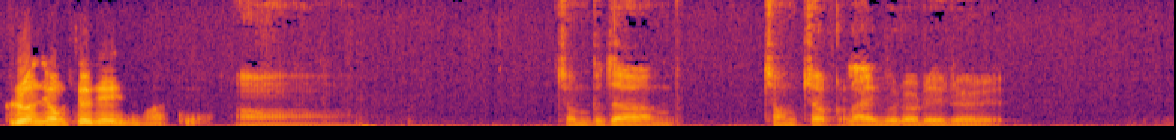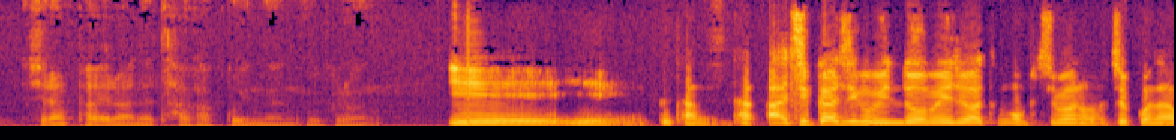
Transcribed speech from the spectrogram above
그런 형태로 되어 있는 것 같아요. 어, 전부 다 정적 라이브러리를 실행 파일 안에 다 갖고 있는 뭐 그런. 예, 예. 그 당, 당- 아직까지 는 window manager 같은 건 없지만 어쨌거나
